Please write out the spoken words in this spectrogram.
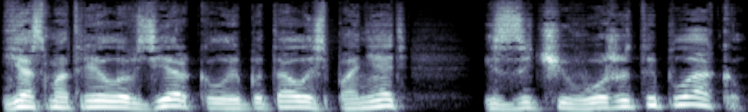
Я смотрела в зеркало и пыталась понять, из-за чего же ты плакал.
